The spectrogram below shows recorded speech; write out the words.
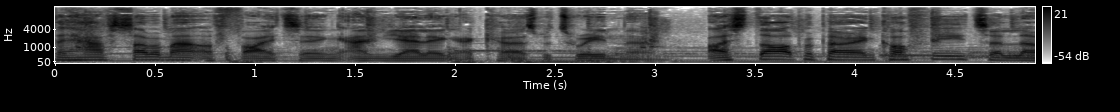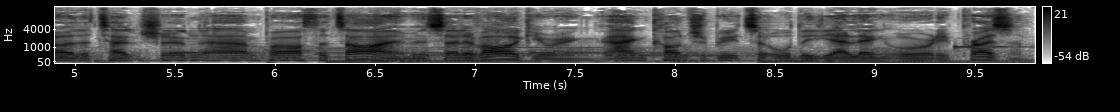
They have some amount of fighting and yelling occurs between them. I start preparing coffee to lower the tension and pass the time instead of arguing and contribute to all the yelling already present.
